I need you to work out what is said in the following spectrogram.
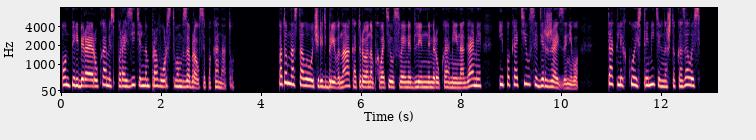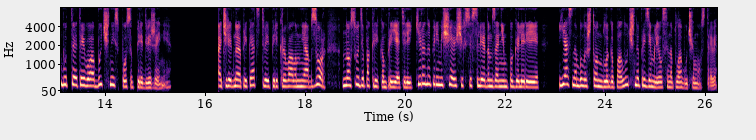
он, перебирая руками, с поразительным проворством взобрался по канату. Потом настала очередь бревна, которую он обхватил своими длинными руками и ногами, и покатился, держась за него, так легко и стремительно, что казалось, будто это его обычный способ передвижения. Очередное препятствие перекрывало мне обзор, но, судя по крикам приятелей Кирана, перемещающихся следом за ним по галерее, Ясно было, что он благополучно приземлился на плавучем острове.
